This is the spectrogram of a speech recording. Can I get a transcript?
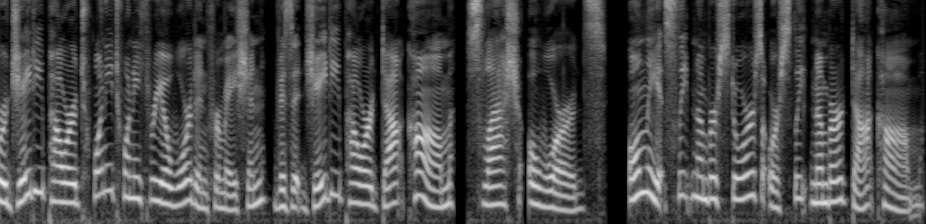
For JD Power 2023 award information, visit jdpower.com/awards. Only at Sleep Number stores or sleepnumber.com.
